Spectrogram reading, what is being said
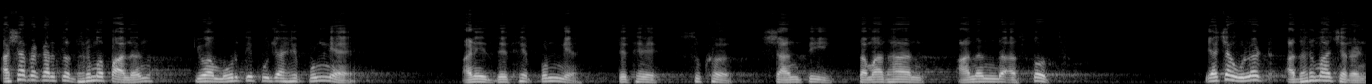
अशा प्रकारचं धर्मपालन किंवा मूर्तीपूजा हे पुण्य आहे. आणि जेथे पुण्य तेथे सुख शांती समाधान आनंद असतोच. याच्या उलट अधर्माचरण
